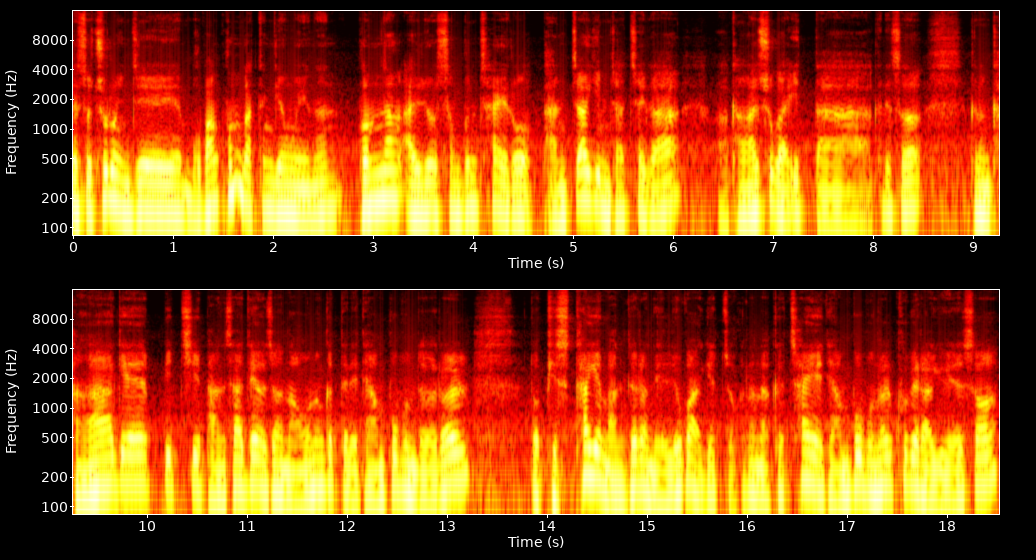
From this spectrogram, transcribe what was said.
그래서 주로 이제 모방품 같은 경우에는 범랑 안료 성분 차이로 반짝임 자체가 어, 강할 수가 있다. 그래서 그런 강하게 빛이 반사되어져 나오는 것들에 대한 부분들을 또 비슷하게 만들어내려고 하겠죠. 그러나 그 차이에 대한 부분을 구별하기 위해서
